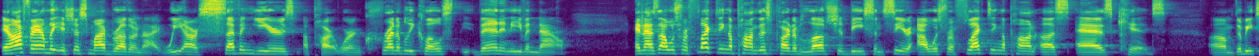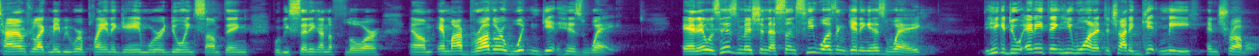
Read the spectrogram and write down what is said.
in our family, it's just my brother and I. We are seven years apart. We're incredibly close then and even now. And as I was reflecting upon this part of love should be sincere, I was reflecting upon us as kids. Um, there'll be times where, like, maybe we're playing a game, we're doing something, we'll be sitting on the floor, um, and my brother wouldn't get his way. And it was his mission that since he wasn't getting his way, he could do anything he wanted to try to get me in trouble.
